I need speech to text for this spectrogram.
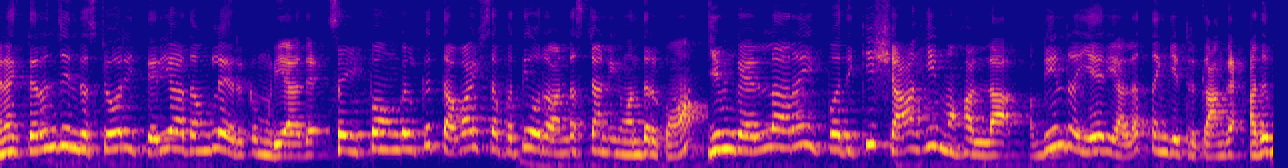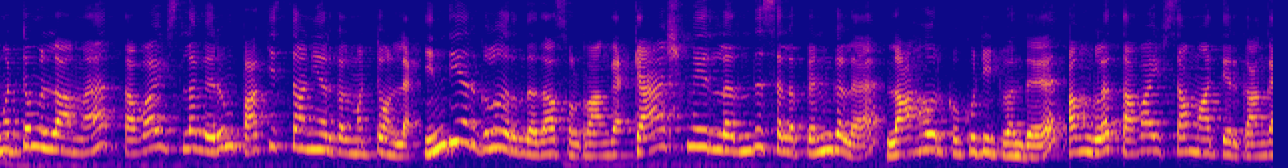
எனக்கு தெரிஞ்சு இந்த ஸ்டோரி தெரியாதவங்களே இருக்க முடியாது. ஸோ இப்போ உங்களுக்கு தவாய்ஸை பற்றி ஒரு அண்டர்ஸ்டாண்டிங் வந்திருக்கும். இவங்க எல்லாரும் இப்போதைக்கு ஷாஹி மொஹல்லா அப்படின்ற ஏரியாவில் தங்கிட்டு இருக்காங்க. அது மட்டும் இல்லாமல் தவாய்ஸ்ல வெறும் பாகிஸ்தானியர்கள் மட்டும் இல்லை இந்தியர்களும் இருந்ததா சொல்றாங்க. காஷ்மீர்ல இருந்து சில பெண்களை லாகூருக்கு கூட்டிட்டு வந்து அவங்கள தவாய்ஸா மாத்திருக்காங்க.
